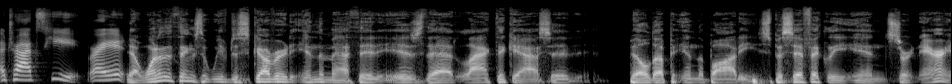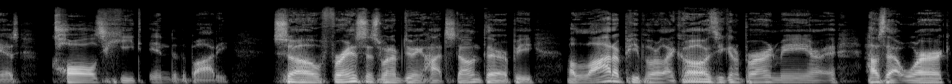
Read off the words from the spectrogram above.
attracts heat, right? Yeah, one of the things that we've discovered in the method is that lactic acid buildup in the body, specifically in certain areas, calls heat into the body. So, for instance, when I'm doing hot stone therapy, a lot of people are like, "Oh, is he going to burn me?" or "How's that work?"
